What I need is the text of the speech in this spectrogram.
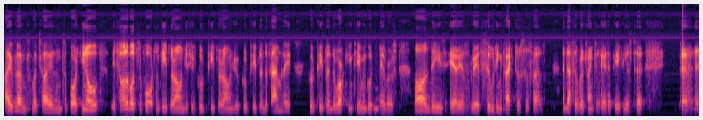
I've learned from a child and support, you know, it's all about supporting people around you. If you've good people around you, good people in the family, good people in the working team and good neighbours, all these areas are great soothing factors as well. And that's what we're trying to say to people is to, uh,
